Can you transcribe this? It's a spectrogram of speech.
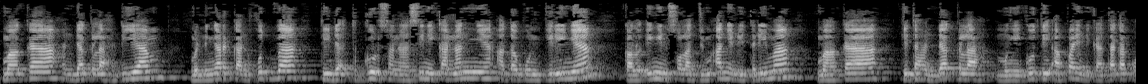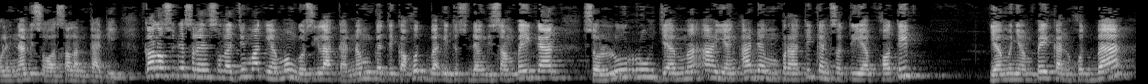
maka hendaklah diam mendengarkan khutbah, tidak tegur sana sini kanannya ataupun kirinya. Kalau ingin sholat Jumatnya diterima, maka kita hendaklah mengikuti apa yang dikatakan oleh Nabi SAW tadi. Kalau sudah selesai sholat Jumat, ya monggo silakan. Namun ketika khutbah itu sedang disampaikan, seluruh jamaah yang ada memperhatikan setiap khotib yang menyampaikan khutbah,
